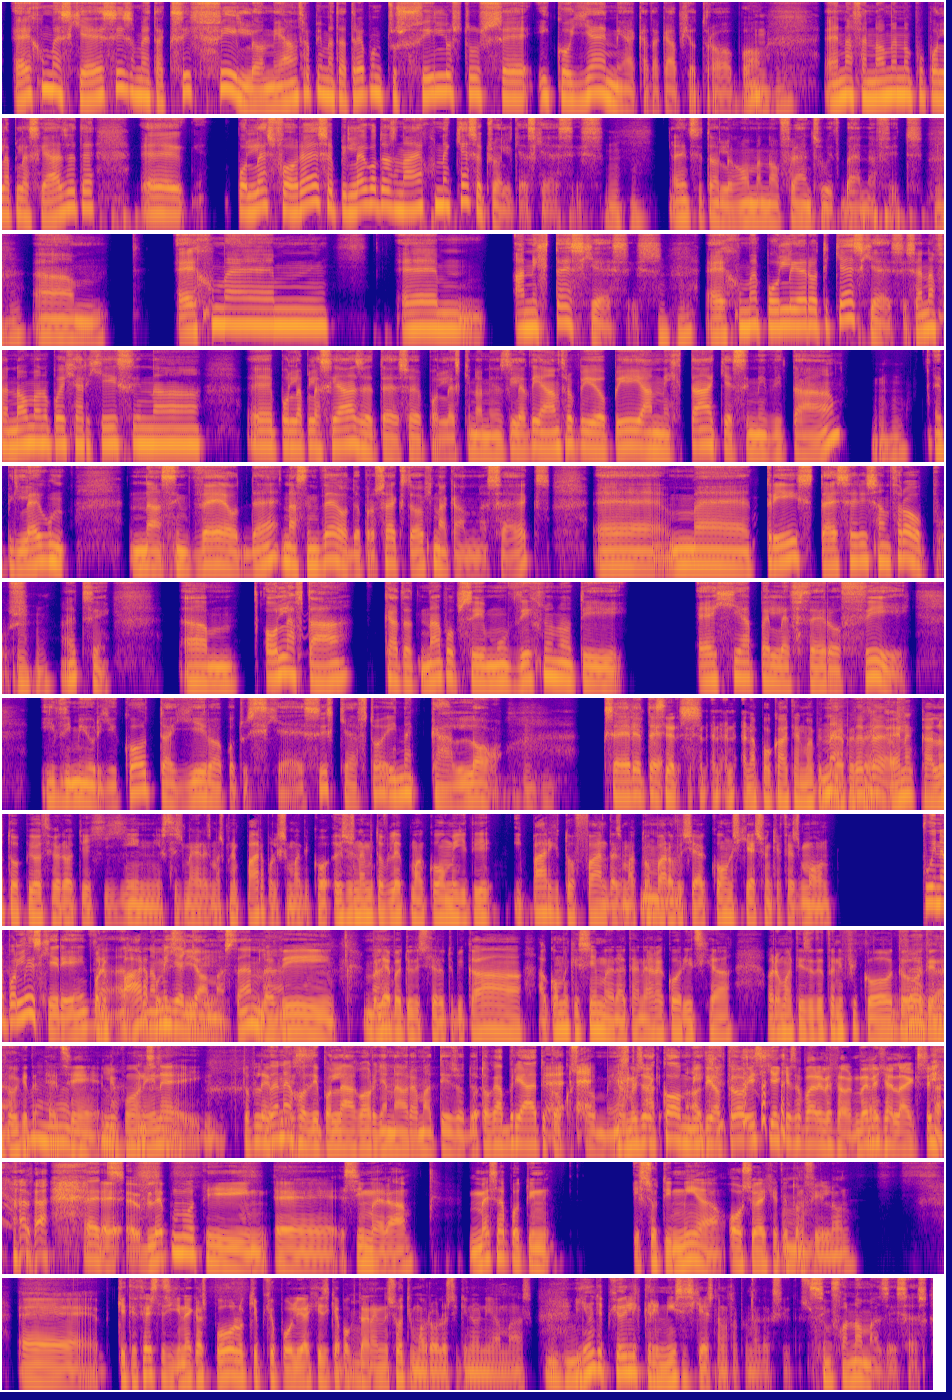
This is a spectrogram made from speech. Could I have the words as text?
έχουμε σχέσεις μεταξύ φίλων. Οι άνθρωποι μετατρέπουν τους φίλους τους σε οικογένεια κατά κάποιο Ένα φαινόμενο που πολλαπλασιάζεται ε, πολλές φορές επιλέγοντας να έχουν και σεξουαλικές Έτσι το λεγόμενο friends with benefits. έχουμε ανοιχτές σχέσεις. Έχουμε πολυερωτικές σχέσεις. Ένα φαινόμενο που έχει αρχίσει να ε, πολλαπλασιάζεται σε πολλές κοινωνίες. Δηλαδή άνθρωποι οι οποίοι ανοιχτά και συνειδητα επιλέγουν να συνδέονται, να συνδέονται, προσέξτε, όχι να κάνουν σεξ, ε, με τρεις, τέσσερις Έτσι. όλα αυτά, κατά την άποψή μου, δείχνουν ότι έχει απελευθερωθεί η δημιουργικότητα γύρω από τις σχέσεις και αυτό είναι Ξέρετε. Ξέρε, να πω κάτι, αν μου Ναι, επιτρέπετε. Ένα καλό το οποίο θεωρώ ότι έχει γίνει στις μέρες μας, που είναι πάρα πολύ σημαντικό, ίσως να μην το βλέπουμε ακόμη, γιατί υπάρχει το φάντασμα των Μμμ. παραδοσιακών σχέσεων και θεσμών. Που είναι πολύ ισχυρή. Που είναι να- πάρα να πολύ μην ισχυρή. γελιόμαστε. ναι. Δηλαδή, Ναι. βλέπετε ότι στερεοτυπικά, ακόμα και σήμερα, τα νεαρά κορίτσια οραματίζονται τον ηφικό, το Βέβαια, την εδώ και τα- ναι, Έτσι. ναι, λοιπόν, ισχύει. είναι. Το βλέπεις. Δεν έχω δει πολλά αγόρια να οραματίζονται. Το γαμπριάτικο κουστούμι. Ε, Νομίζω Ακόμη. ότι αυτό ίσχυε και στο παρελθόν. Δεν έχει αλλάξει. Αλλά Έτσι. ε, ε, βλέπουμε ότι ε, σήμερα μέσα από την ισοτιμία όσο έρχεται των Μμ. φίλων ε, και τη θέση της γυναίκας που όλο και πιο πολύ αρχίζει και αποκτά ένα ισότιμο ρόλο στην κοινωνία μας Μμμ. γίνονται πιο ειλικρινείς οι σχέσεις των ανθρώπων μεταξύ τους. Συμφωνώ μαζί σας.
